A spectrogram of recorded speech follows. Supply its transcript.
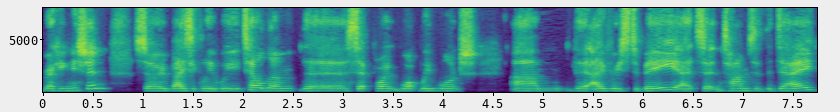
recognition. So basically we tell them the set point, what we want um, the aviaries to be at certain times of the day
